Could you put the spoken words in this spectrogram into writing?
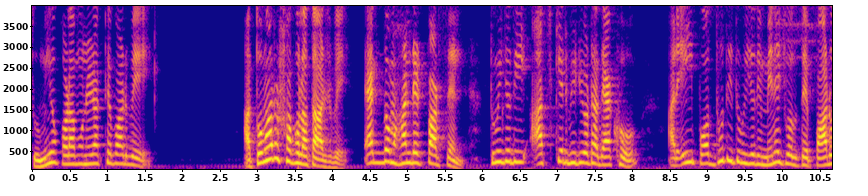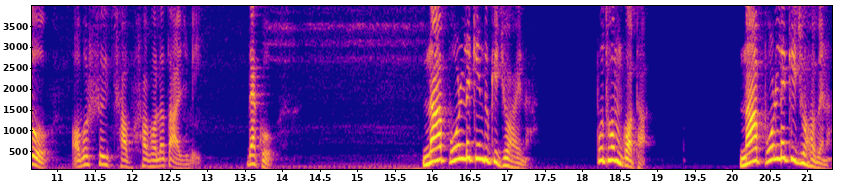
তুমিও পড়া মনে রাখতে পারবে আর তোমারও সফলতা আসবে, একদম হান্ড্রেড পারসেন্ট। তুমি যদি আজকের ভিডিওটা দেখো আর এই পদ্ধতি তুমি যদি মেনে চলতে পারো, অবশ্যই সফলতা আসবেই। দেখো, না পড়লে কিন্তু কিছু হয় না। প্রথম কথা না পড়লে কিছু হবে না।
